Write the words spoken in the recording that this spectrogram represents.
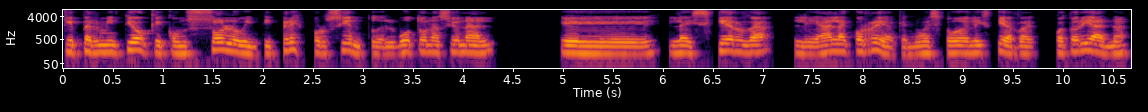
que permitió que con solo 23% del voto nacional eh, la izquierda leal a Correa, que no es toda la izquierda ecuatoriana,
